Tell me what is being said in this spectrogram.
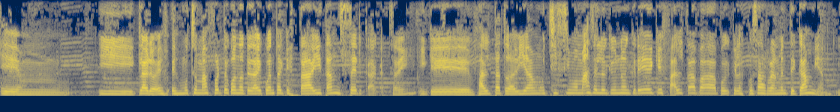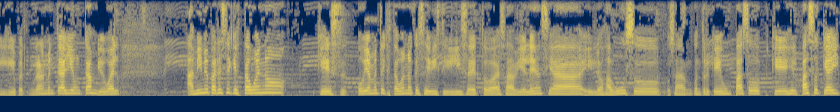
Eh, y claro, es, es mucho más fuerte cuando te das cuenta que está ahí tan cerca, ¿cachai? Y que falta todavía muchísimo más de lo que uno cree que falta para que las cosas realmente cambian y que realmente haya un cambio. Igual, a mí me parece que está bueno que es, obviamente que está bueno que se visibilice toda esa violencia y los abusos, o sea, encuentro que es un paso, que es el paso que hay,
